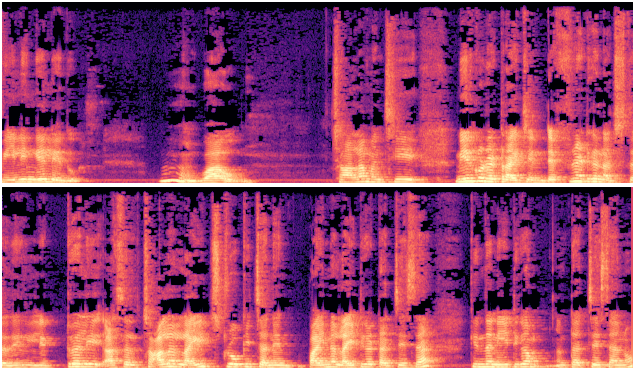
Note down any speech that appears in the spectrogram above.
ఫీలింగే లేదు. వావ్ చాలా మంచి మీరు కూడా ట్రై చేయండి. డెఫినెట్గా నచ్చుతుంది. లిటరలీ అసలు చాలా లైట్ స్ట్రోక్ ఇచ్చాను నేను. పైన లైట్గా టచ్ చేసా కింద నీట్గా టచ్ చేశాను.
